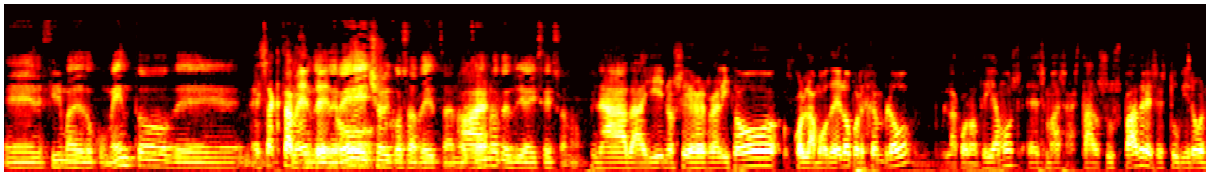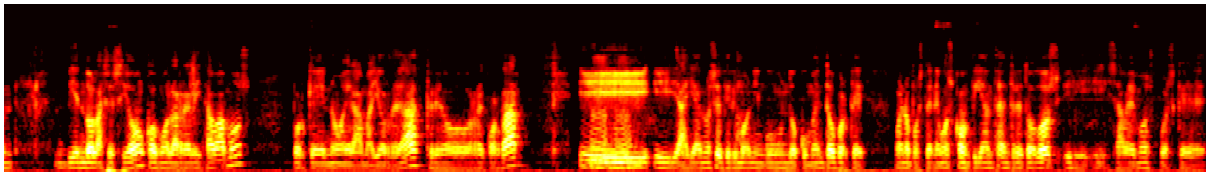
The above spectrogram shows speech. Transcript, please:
eh, de firma de documentos, de, Exactamente, de derecho y cosas de estas, ¿no? Ah, no tendríais eso, ¿no? Nada, allí no se realizó con la modelo, por ejemplo, la conocíamos, es más, hasta sus padres estuvieron viendo la sesión, como la realizábamos, porque no era mayor de edad, creo recordar. Y, allá no se firmó ningún documento porque, bueno, pues tenemos confianza entre todos y, sabemos pues que,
